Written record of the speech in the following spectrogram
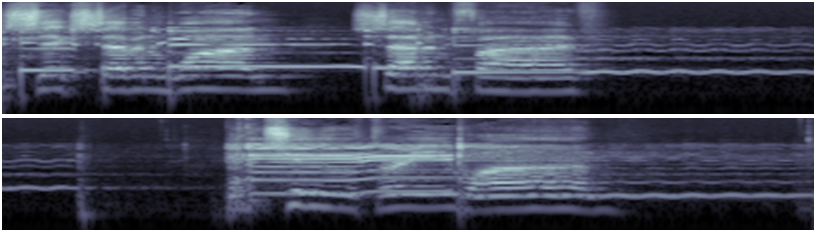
six, seven, one, seven, five, two, three, one,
